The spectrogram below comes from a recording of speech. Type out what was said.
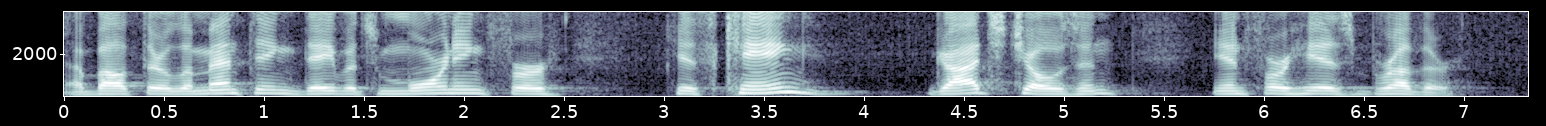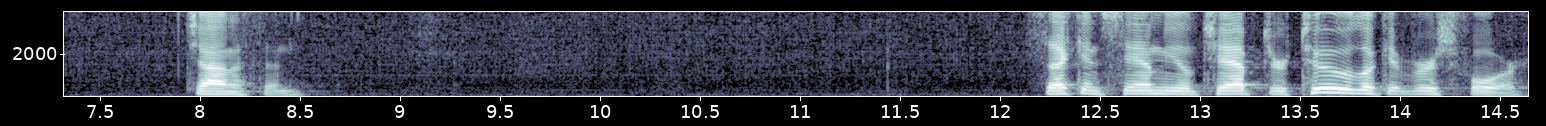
about their lamenting David's mourning for his king, God's chosen, and for his brother. Jonathan. 2 Samuel chapter 2, look at verse 4.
